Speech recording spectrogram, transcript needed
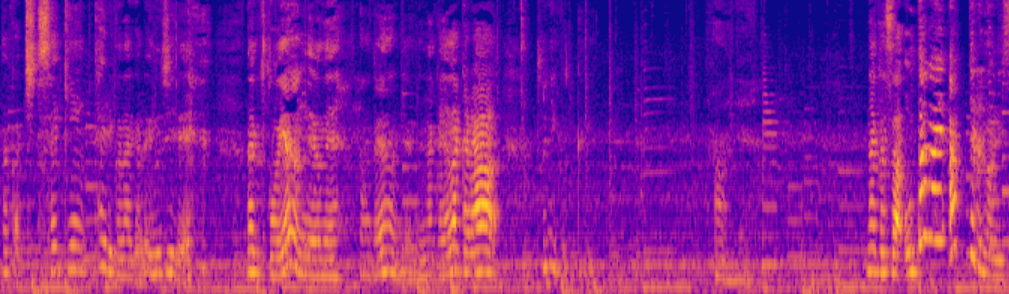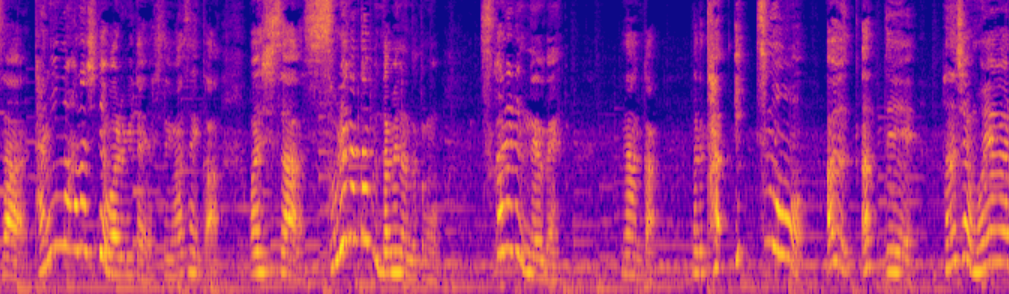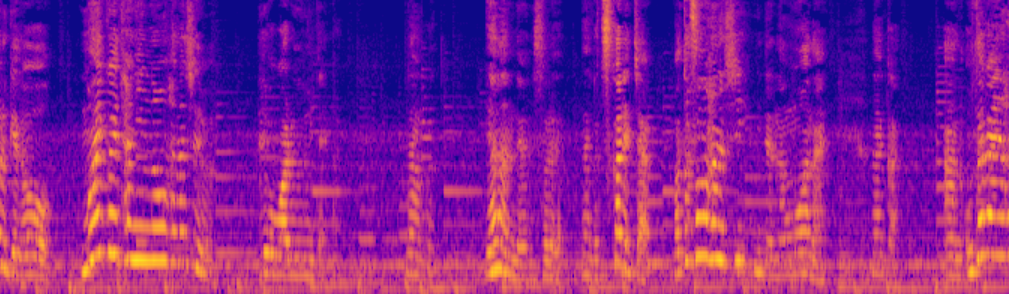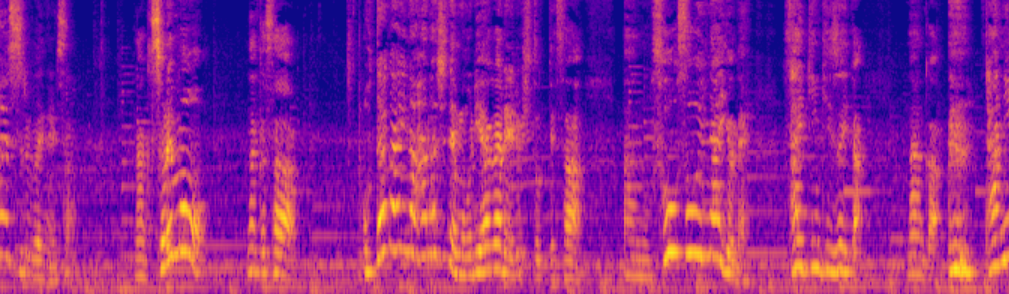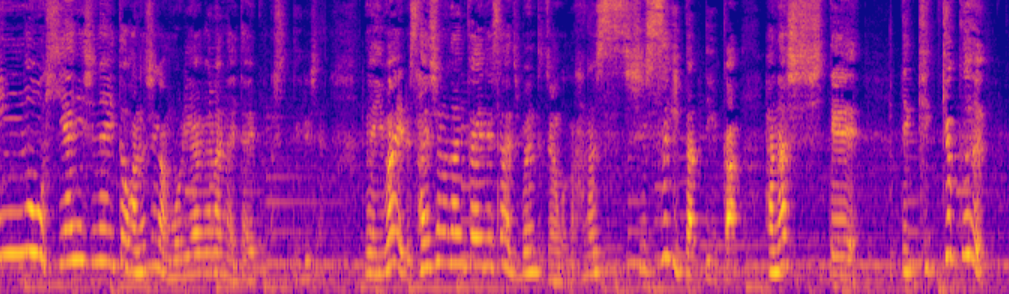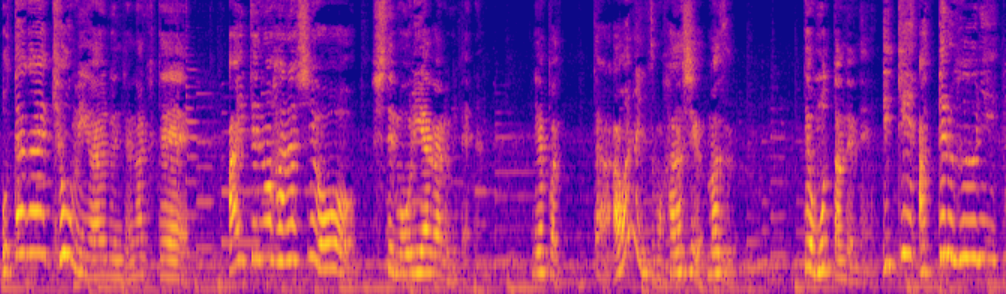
なんかちょっと最近体力ないから NG で。なんかこう嫌なんだよね。なんか嫌なんだよね。なんか嫌だからとにかくなんかさお互い合ってるのにさ他人の話で終わるみたいな人いませんか？私さそれが多分ダメなんだと思う。疲れるんだよね。なんかなんかたいっつも会う会って話は盛り上がるけど毎回他人の話で終わるみたいな。なんか嫌なんだよねそれ。なんか疲れちゃう。またその話？みたいな思わない？なんかあのお互いの話すればいいのにさ。なんかそれもなんかさお互いの話で盛り上がれる人ってさあのそうそういないよね。最近気づいた。なんか 他人を冷やにしないと話が盛り上がらないタイプの人っているじゃん、ね、いわゆる最初の段階でさ自分たちのこと話しすぎたっていうか話してで結局お互い興味があるんじゃなくて相手の話をして盛り上がるみたいな。やっぱだ合わないんですもん話がまず。って思ったんだよね。一見合ってる風に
